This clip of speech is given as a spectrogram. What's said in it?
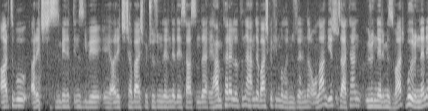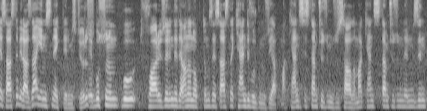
Artı bu araç içi sizin belirttiğiniz gibi e, araç içi haberleşme çözümlerinde de esasında hem Karel adına hem de başka firmaların üzerinden olan bir zaten ürünlerimiz var. Bu ürünlerin esasında biraz daha yenisini ekleyelim istiyoruz. Bu sunum bu fuar üzerinde de ana noktamız esasında kendi vurgumuzu yapmak, kendi sistem çözümümüzü sağlamak, kendi sistem çözümlerimizin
